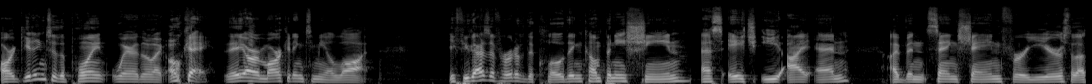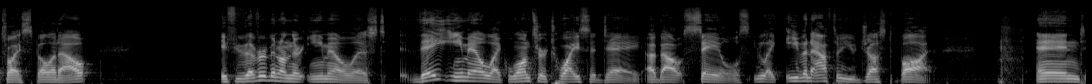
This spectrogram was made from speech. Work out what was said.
are getting to the point where they're like, okay, they are marketing to me a lot. If you guys have heard of the clothing company Shein, S H E I N, I've been saying Shane for a year, so that's why I spell it out. If you've ever been on their email list, they email like once or twice a day about sales, like even after you just bought. And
